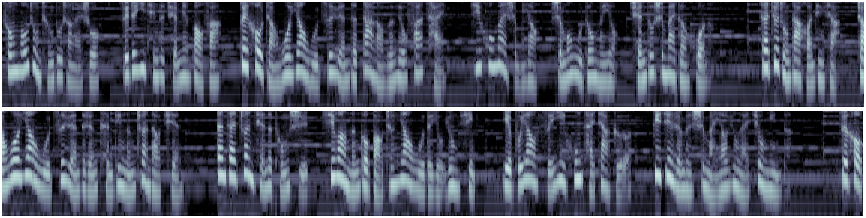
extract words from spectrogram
从某种程度上来说，随着疫情的全面爆发，背后掌握药物资源的大佬轮流发财，几乎卖什么药、什么物都没有，全都是卖断货了。在这种大环境下，掌握药物资源的人肯定能赚到钱，但在赚钱的同时，希望能够保证药物的有用性，也不要随意哄抬价格。毕竟人们是买药用来救命的。最后，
